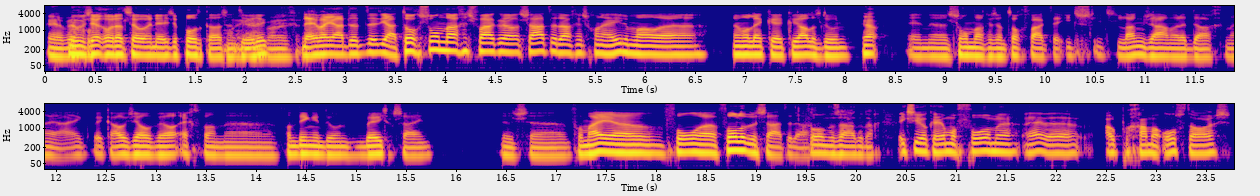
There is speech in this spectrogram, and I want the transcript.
we, goed. zeggen we dat zo in deze podcast natuurlijk. Nee, maar ja, dat, dat- ja, toch zondag is vaak wel... Zaterdag is gewoon helemaal, eh, helemaal lekker, kun je alles doen. Ja. En eh, zondag is dan toch vaak de iets, iets langzamere dag. Nou ja, ik, ik hou zelf wel echt van, eh, van dingen doen, bezig zijn. Dus eh, voor mij eh, vol, eh, volle zaterdag. Volgende zaterdag. Ik zie ook helemaal voor me, hè, de oud programma All Stars.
